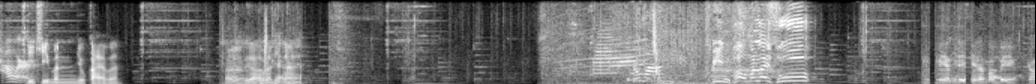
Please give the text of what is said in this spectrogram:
tower. ที่คีบมันอยู่ไกลอะเพื่อนเออเรือมันยังไงระวังปีนเผามันไล่สูมีอันตีแล้วมาเบรกเกา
